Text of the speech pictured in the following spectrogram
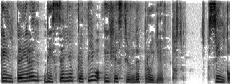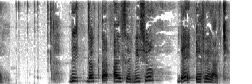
que integran diseño creativo y gestión de proyectos. 5. Big Data al servicio DRH.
